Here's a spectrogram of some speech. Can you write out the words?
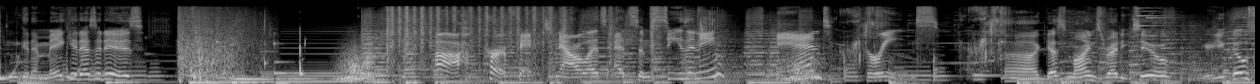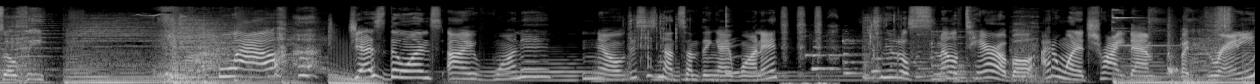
I'm gonna make it as it is. Ah, perfect. Now let's add some seasoning and greens. Uh, I guess mine's ready too. Here you go, Sophie. Wow! Just the ones I wanted? No, this is not something I wanted. These noodles smell terrible. I don't want to try them. But Granny,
